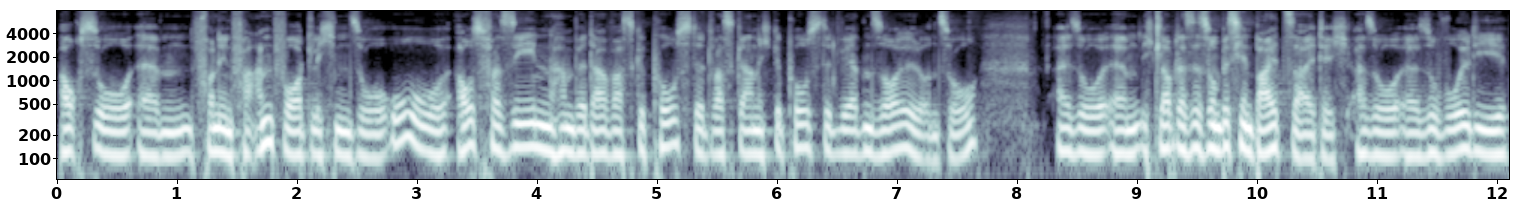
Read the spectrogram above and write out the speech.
auch so ähm, von den Verantwortlichen so, oh, aus Versehen haben wir da was gepostet, was gar nicht gepostet werden soll und so. Also ähm, ich glaube, das ist so ein bisschen beidseitig. Also äh, sowohl die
